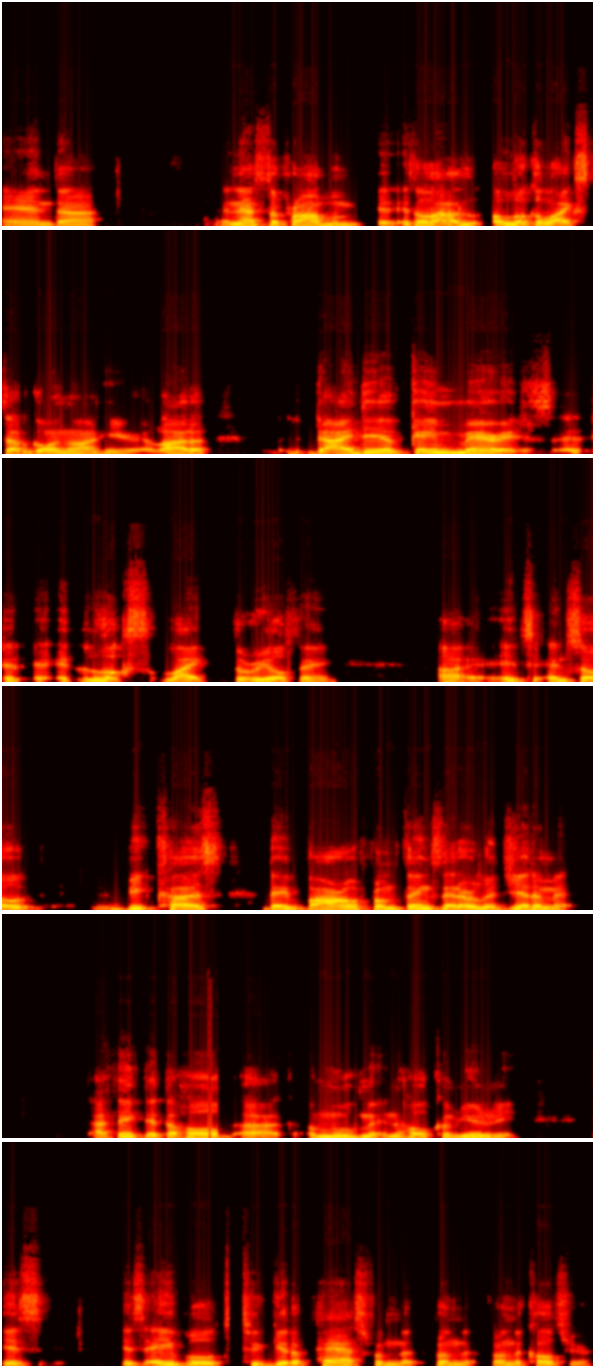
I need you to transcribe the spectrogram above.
And and that's the problem. It's a lot of a look-alike stuff going on here. A lot of the idea of gay marriage. It, it, it looks like the real thing. Uh, it's and so because they borrow from things that are legitimate. I think that the whole uh, movement and the whole community is is able to get a pass from the from the from the culture.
